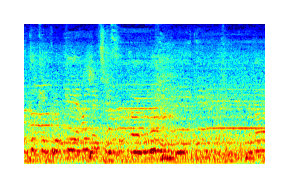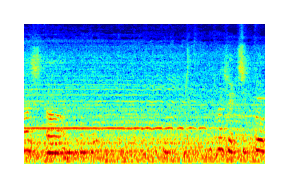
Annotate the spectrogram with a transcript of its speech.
어떻게 그렇게 하실 수 있을까 대단하시다. 사실 집도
